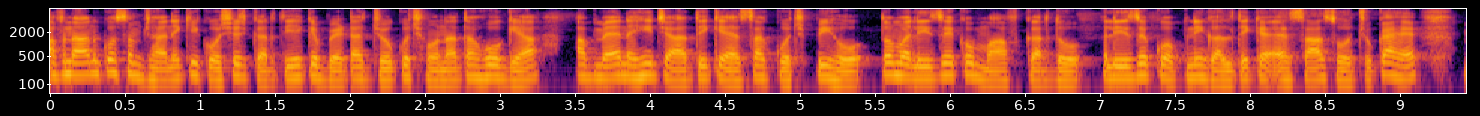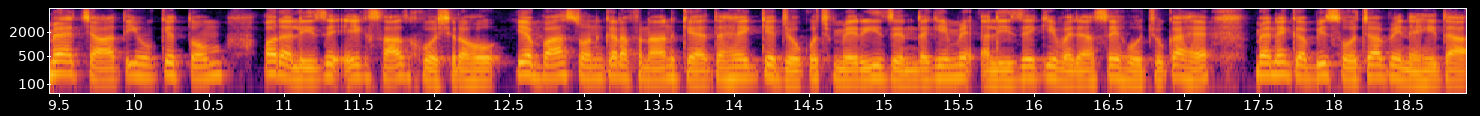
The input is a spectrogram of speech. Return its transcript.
अफनान को समझाने की कोशिश करती है कि बेटा जो कुछ होना था हो गया, अब मैं नहीं चाहती कि ऐसा कुछ भी हो तुम अलीज़े को माफ़ कर दो। अलीज़े को अपनी गलती का एहसास हो चुका है। मैं चाहती हूँ कि तुम और अलीज़े एक साथ खुश रहो। यह बात सुनकर अफनान कहता है कि जो कुछ मेरी ज़िंदगी में अलीज़े की वजह से हो चुका है, मैंने कभी सोचा भी नहीं था।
